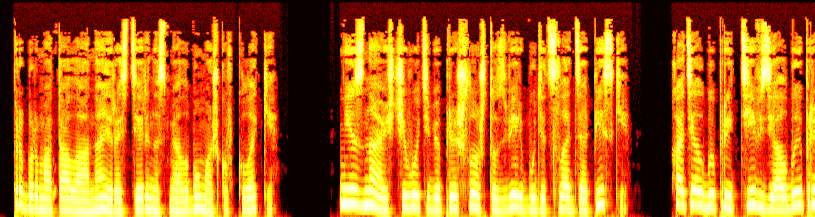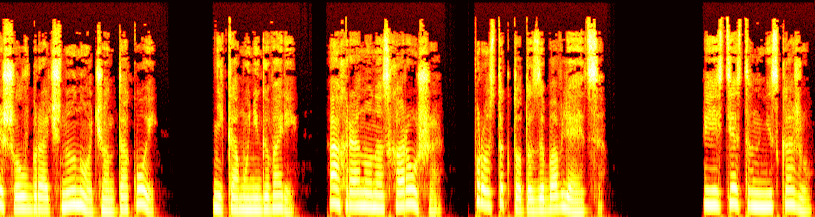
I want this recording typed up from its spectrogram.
— пробормотала она и растерянно смяла бумажку в кулаке. «Не знаю, с чего тебе пришло, что зверь будет слать записки. Хотел бы прийти, взял бы и пришел в брачную ночь, он такой. Никому не говори. Охрана у нас хорошая, просто кто-то забавляется». Естественно, не скажу.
